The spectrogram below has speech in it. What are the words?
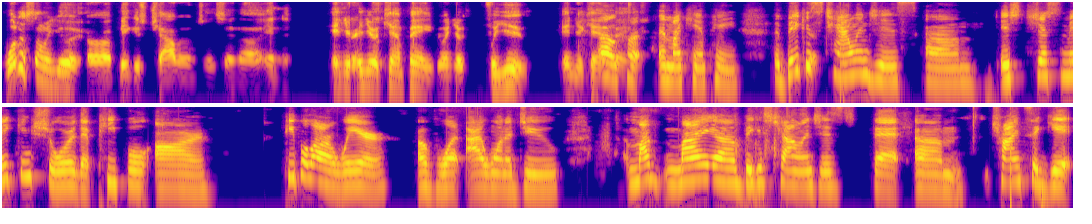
What are some of your uh, biggest challenges in uh, in in your in your campaign doing your for you in your oh, campaign? Oh, for, in my campaign, the biggest yeah. challenge um, is just making sure that people are people are aware of what I want to do. My my uh, biggest challenge is that um, trying to get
